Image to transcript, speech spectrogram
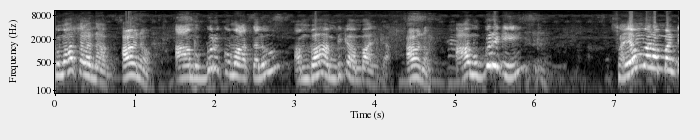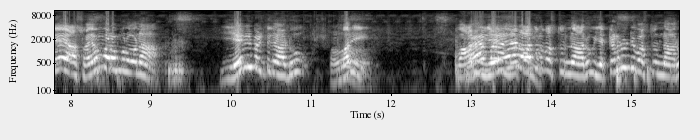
కుమార్తెలు అన్నారు అవును. ఆ ముగ్గురు కుమార్తెలు అంబ అంబిక అంబాలిక. అవును. ఆ ముగ్గురికి స్వయంవరం అంటే ఆ స్వయంవరంలోన ఏమి పెట్టినాడు? మరి వారు ఏ. రాజులు వస్తున్నారు? ఎక్కడి నుండి వస్తున్నారు?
